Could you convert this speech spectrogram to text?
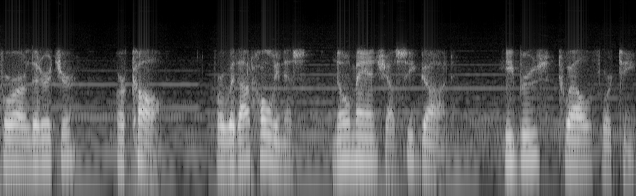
for our literature or call, for without holiness no man shall see God. Hebrews 12:14.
